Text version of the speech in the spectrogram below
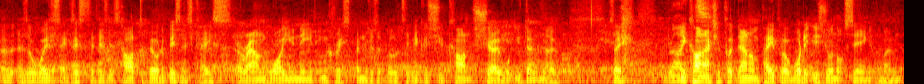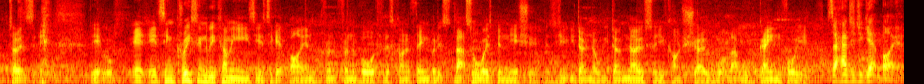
uh, has always existed is it's hard to build a business case around why you need increased spend visibility because you can't show what you don't know. So you can't actually put down on paper what it is you're not seeing at the moment. So it's it, it, it's increasingly becoming easier to get buy-in from, from the board for this kind of thing, but it's, that's always been the issue. Is you, you don't know what you don't know, so you can't show what that will gain for you. So, how did you get buy-in?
